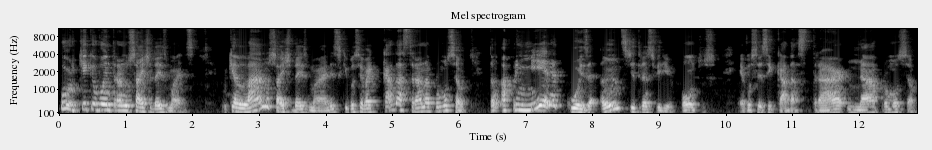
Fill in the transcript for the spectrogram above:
Por que, que eu vou entrar no site da Smiles? Porque é lá no site da Smiles que você vai cadastrar na promoção. Então, a primeira coisa antes de transferir pontos é você se cadastrar na promoção.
